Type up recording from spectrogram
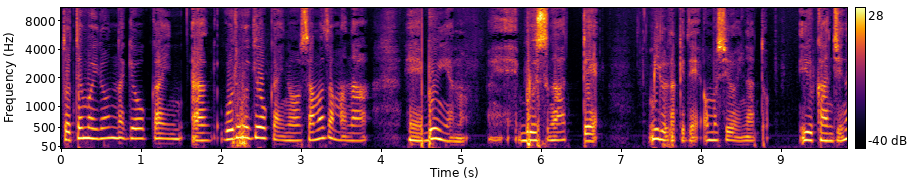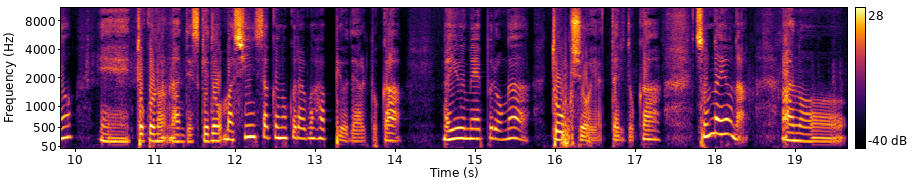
とてもいろんな業界、あゴルフ業界の様々な、えー、分野の、え、ブースがあって、見るだけで面白いなという感じの、え、ところなんですけど、まあ、新作のクラブ発表であるとか、まあ、有名プロがトークショーをやったりとか、そんなような、あの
